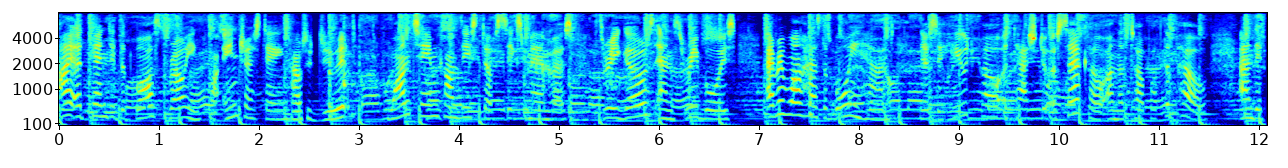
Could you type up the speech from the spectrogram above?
I attended the ball throwing, quite interesting. How to do it? One team consists of six members, three girls and three boys. Everyone has a ball in hand. There's a huge pole attached to a circle on the top of the pole, and if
